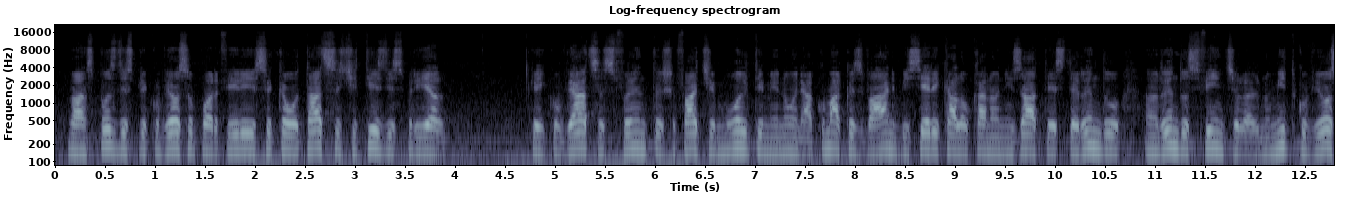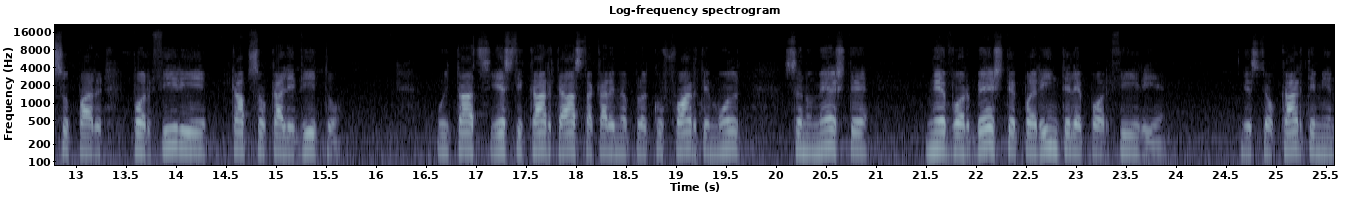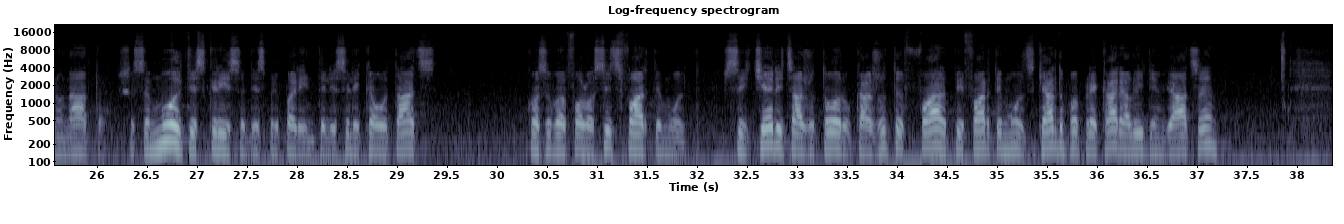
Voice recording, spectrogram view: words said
V-am spus despre cuviosul Porfirii să căutați să citiți despre el, că e cu viață sfântă și face multe minuni. Acum câțiva ani biserica l-a canonizat, este rândul, în rândul sfinților, numit cuviosul Porfirii Capsocalivitu. Uitați, este cartea asta care mi-a plăcut foarte mult, se numește Ne vorbește Părintele Porfirie. Este o carte minunată și sunt multe scrise despre părintele, să le căutați, că o să vă folosiți foarte mult și să-i ceriți ajutorul, că ajută foarte, foarte mulți, chiar după plecarea lui din viață,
